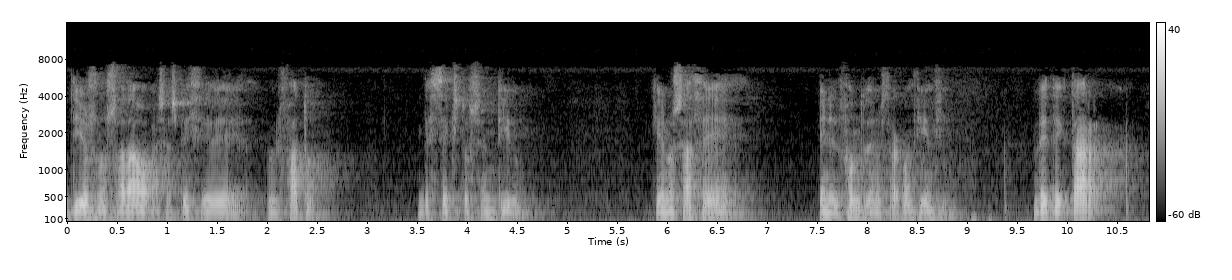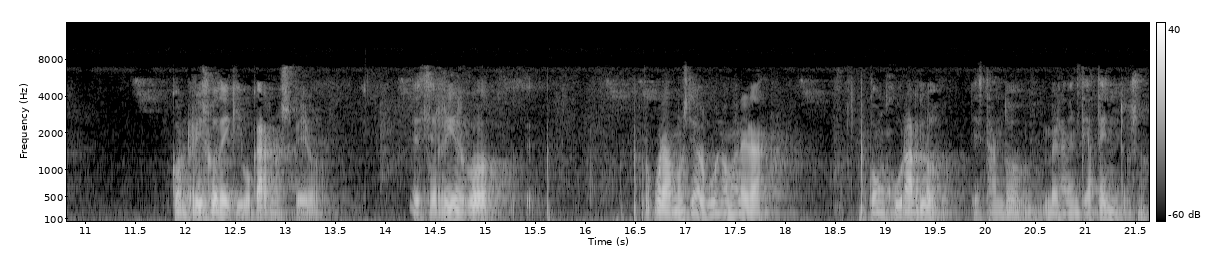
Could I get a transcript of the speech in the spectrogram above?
Dios nos ha dado esa especie de olfato, de sexto sentido, que nos hace, en el fondo de nuestra conciencia, detectar, con riesgo de equivocarnos, pero ese riesgo procuramos de alguna manera conjurarlo estando verdaderamente atentos. ¿no?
